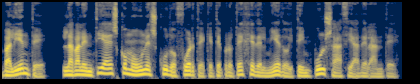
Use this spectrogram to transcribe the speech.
Valiente, la valentía es como un escudo fuerte que te protege del miedo y te impulsa hacia adelante.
